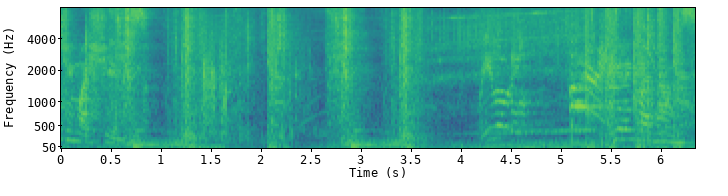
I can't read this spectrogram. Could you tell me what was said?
Recharging my shields. Reloading. Firing. Healing my wounds.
